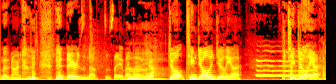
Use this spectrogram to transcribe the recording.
moving on. There's enough to say about that. yeah Joel, Team Joel and Julia. Team Julia.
